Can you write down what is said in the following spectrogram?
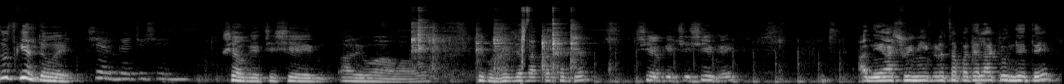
तूच केलं वय? शेवग्याची शेंग. शेवग्याची शेंग. अरे वा वा वा. ठीक आहे ह्याच्यात आता सध्या शेवग्याची शेंग आहे. आणि अश्विनी इकडं चपात्या लाटून देते.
